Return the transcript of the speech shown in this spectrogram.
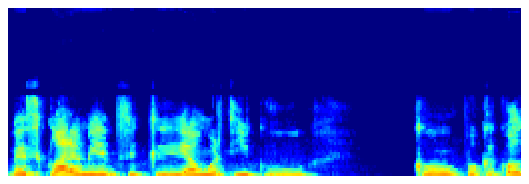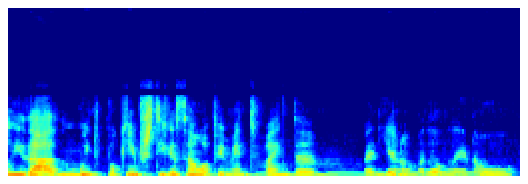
vê-se claramente que é um artigo com pouca qualidade, muito pouca investigação, obviamente vem da Mariana ou Madalena ou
